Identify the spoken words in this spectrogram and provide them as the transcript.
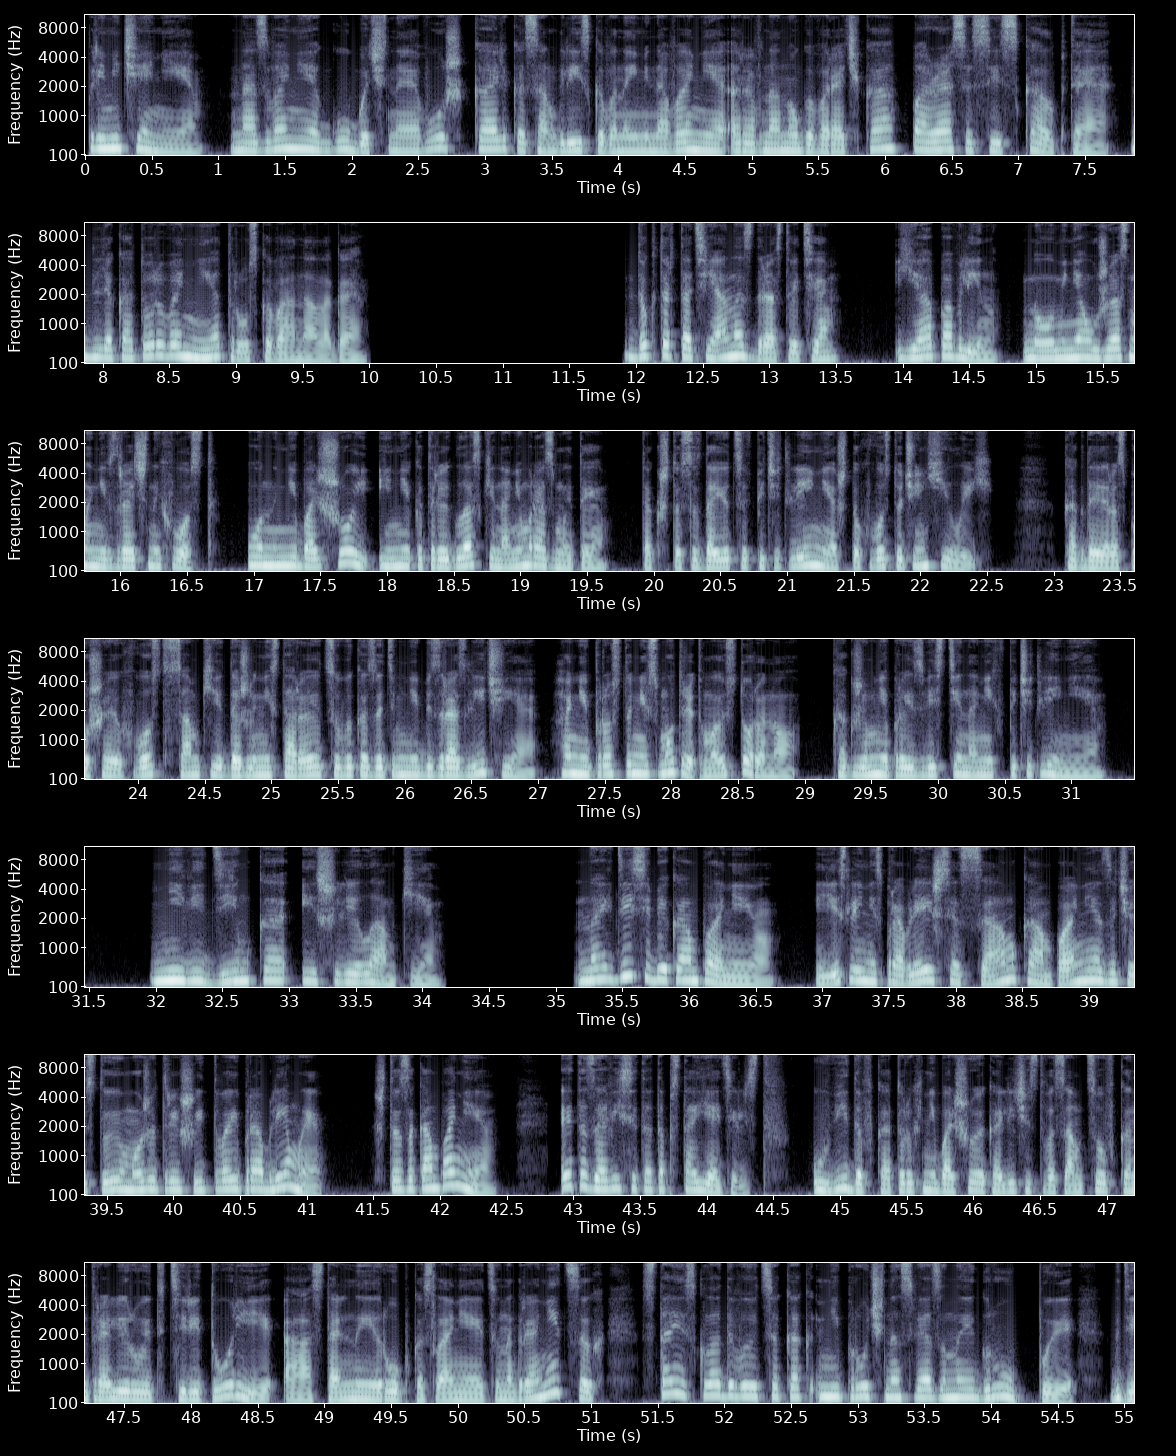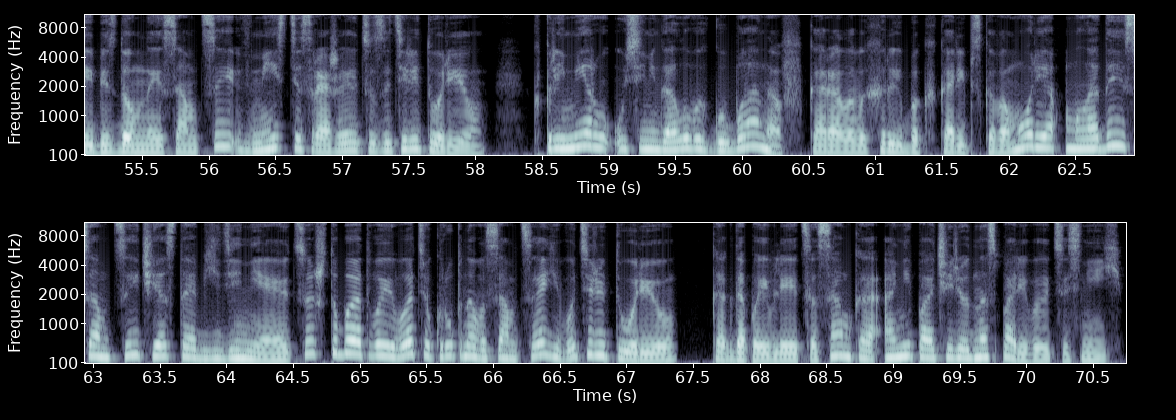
Примечание. Название губочная вошь – калька с английского наименования равноногого рачка Parasessis sculpta, для которого нет русского аналога. Доктор Татьяна, здравствуйте. Я павлин, но у меня ужасно невзрачный хвост. Он небольшой, и некоторые глазки на нем размыты так что создается впечатление, что хвост очень хилый. Когда я распушаю хвост, самки даже не стараются выказать мне безразличие, они просто не смотрят в мою сторону. Как же мне произвести на них впечатление? Невидимка из Шри-Ланки. Найди себе компанию. Если не справляешься сам, компания зачастую может решить твои проблемы. Что за компания? Это зависит от обстоятельств. У видов, которых небольшое количество самцов контролирует территории, а остальные робко слоняются на границах, стаи складываются как непрочно связанные группы, где бездомные самцы вместе сражаются за территорию. К примеру, у синеголовых губанов, коралловых рыбок Карибского моря, молодые самцы часто объединяются, чтобы отвоевать у крупного самца его территорию. Когда появляется самка, они поочередно спариваются с ней.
